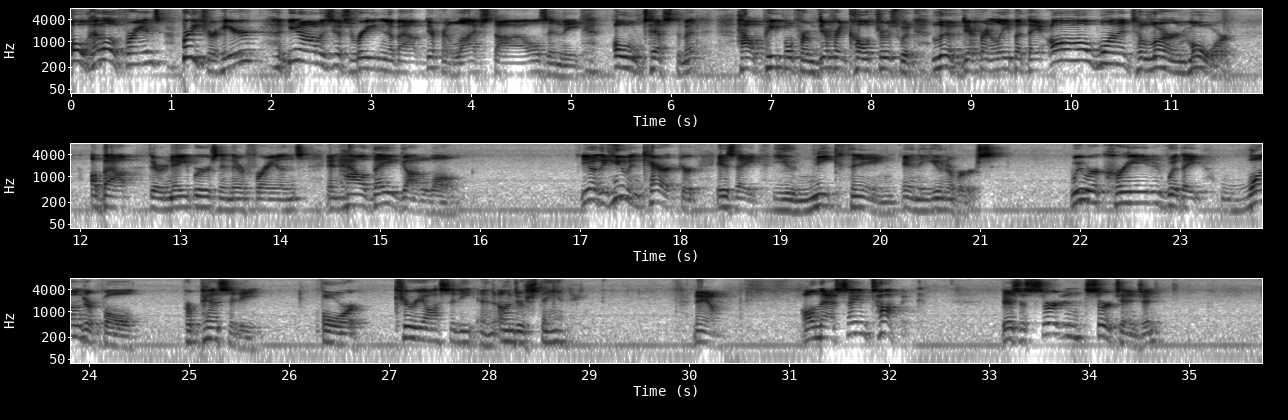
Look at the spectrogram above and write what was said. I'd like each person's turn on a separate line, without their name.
Oh, hello, friends. Preacher here. You know, I was just reading about different lifestyles in the Old Testament, how people from different cultures would live differently, but they all wanted to learn more about their neighbors and their friends and how they got along. You know, the human character is a unique thing in the universe. We were created with a wonderful propensity for curiosity and understanding. Now, on that same topic, there's a certain search engine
